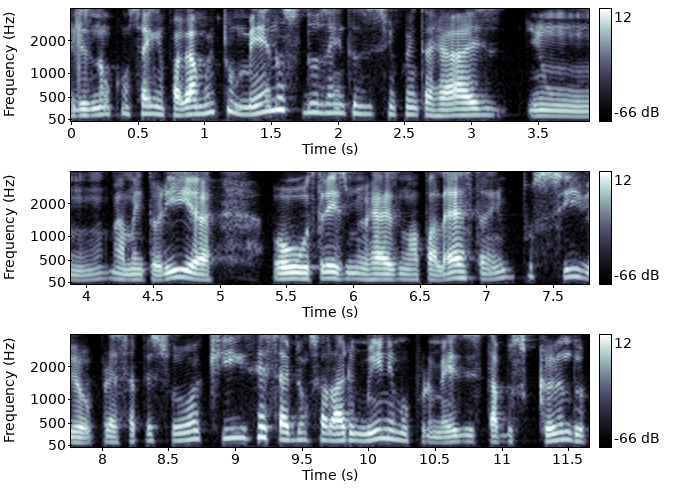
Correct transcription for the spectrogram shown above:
Eles não conseguem pagar muito menos 250 reais em um, uma mentoria ou R$ mil reais numa palestra. É impossível para essa pessoa que recebe um salário mínimo por mês e está buscando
